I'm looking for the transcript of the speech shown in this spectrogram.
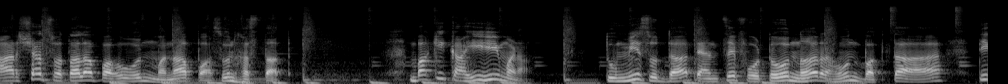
आरशात स्वतःला पाहून मनापासून हसतात. बाकी काहीही म्हणा. तुम्ही सुद्धा त्यांचे फोटो न राहून बघता ती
